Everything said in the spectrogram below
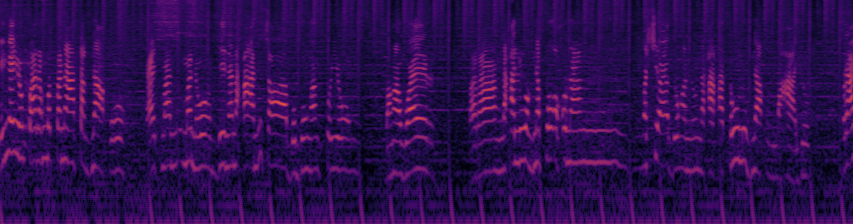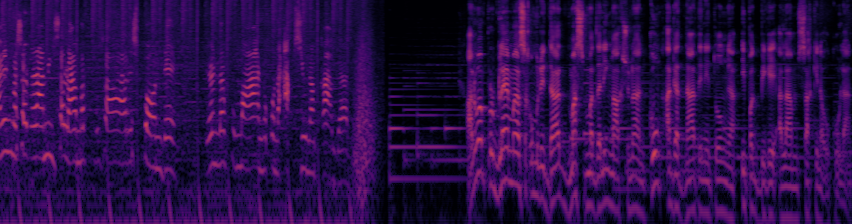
Eh ngayon parang mapanatag na ako. Kahit man umano, di na nakaano sa bubungan ko yung mga wire. Parang nakaluwag na po ako ng masyadong ano, nakakatulog na akong maayos. Maraming maraming salamat po sa responde. Yun lang po maano ko na aksyon ng kaagad. Ano ang problema sa komunidad, mas madaling maaksyonan kung agad natin itong uh, ipagbigay alam sa kinaukulan.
